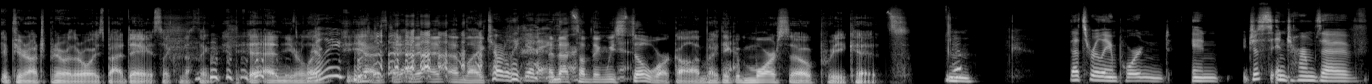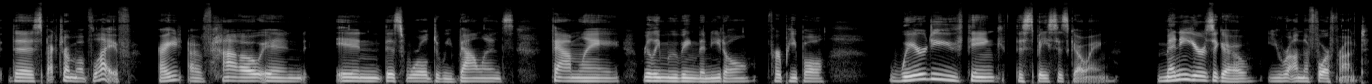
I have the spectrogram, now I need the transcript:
if you're an entrepreneur, there are always bad days, like nothing, and you're like, really? yeah, and, and, and, and like totally kidding. And that's something we yeah. still work on, but I think yeah. more so pre kids. Mm. That's really important in just in terms of the spectrum of life, right? Of how in in this world do we balance family, really moving the needle for people. Where do you think the space is going? Many years ago, you were on the forefront.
